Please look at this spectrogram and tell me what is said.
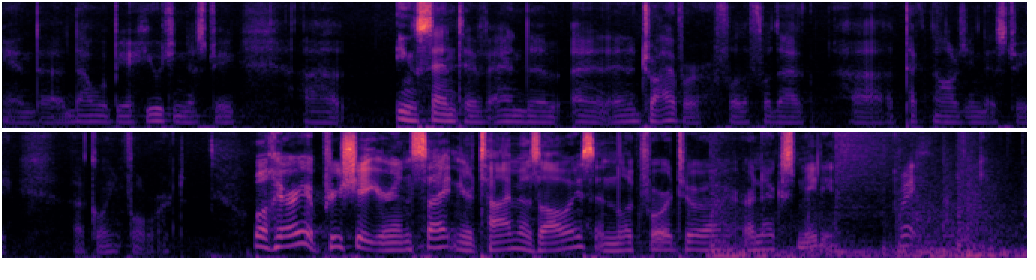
And uh, that will be a huge industry uh, incentive and, uh, and, a driver for, the, for that uh, technology industry going forward. Well, Harry, appreciate your insight and your time as always, and look forward to our, our next meeting. Great. Thank you.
